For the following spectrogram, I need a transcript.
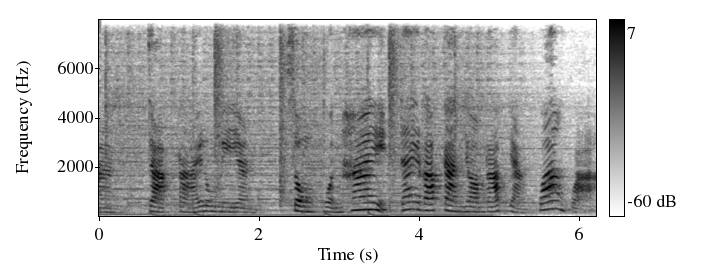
าน จากหลายโรงเรียน ส่งผลให้ได้รับการยอมรับอย่างกว้างขวาง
